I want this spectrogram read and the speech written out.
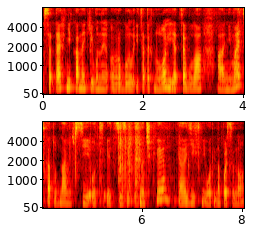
вся техніка, на якій вони робили, і ця технологія це була е, німецька. Тут навіть всі от ці значки їхні, от написано,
